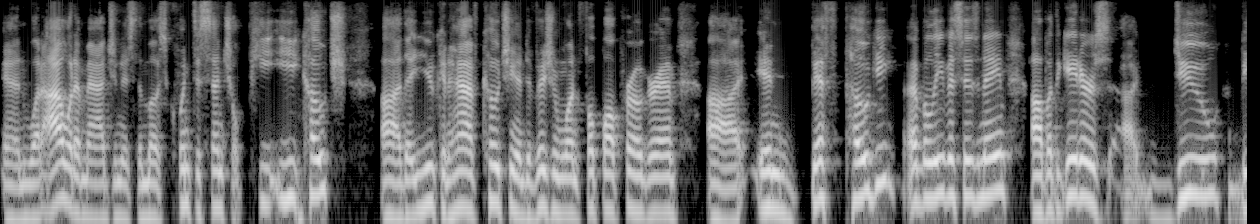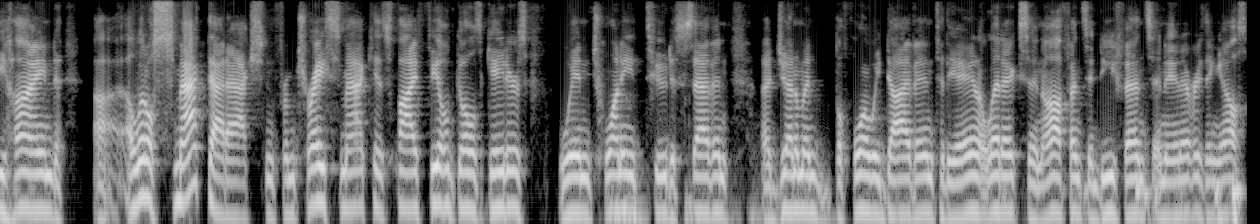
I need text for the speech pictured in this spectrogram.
And what I would imagine is the most quintessential PE coach uh, that you can have coaching a Division One football program uh, in Biff Poggi, I believe is his name. Uh, but the Gators uh, do behind uh, a little smack that action from Trey Smack, his five field goals. Gators win 22 to 7. Uh, gentlemen, before we dive into the analytics and offense and defense and, and everything else,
